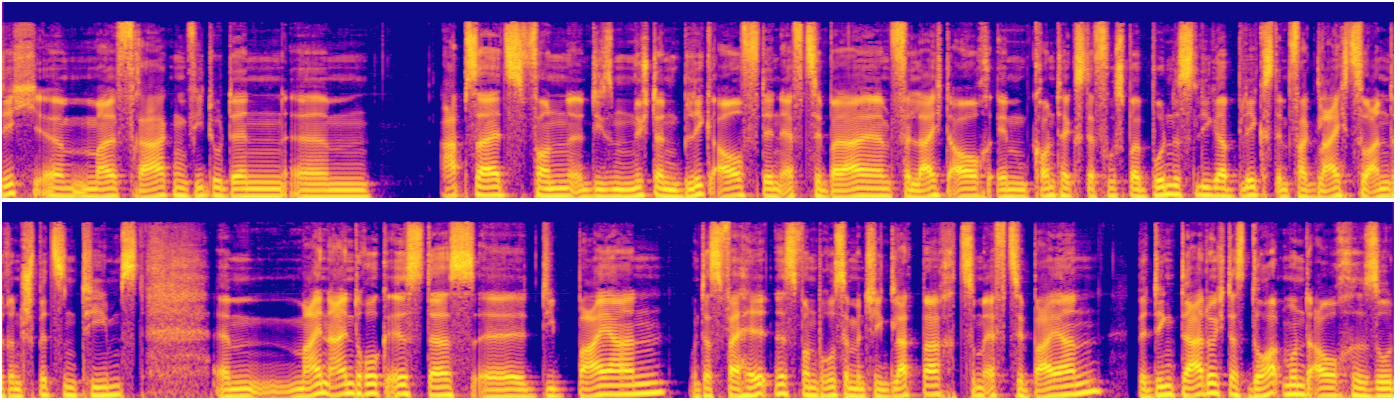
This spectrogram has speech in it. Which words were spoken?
dich äh, mal fragen, wie du denn ähm, abseits von diesem nüchternen Blick auf den FC Bayern vielleicht auch im Kontext der Fußball-Bundesliga blickst im Vergleich zu anderen Spitzenteams. Ähm, mein Eindruck ist, dass äh, die Bayern und das Verhältnis von Borussia Mönchengladbach zum FC Bayern bedingt dadurch, dass Dortmund auch so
